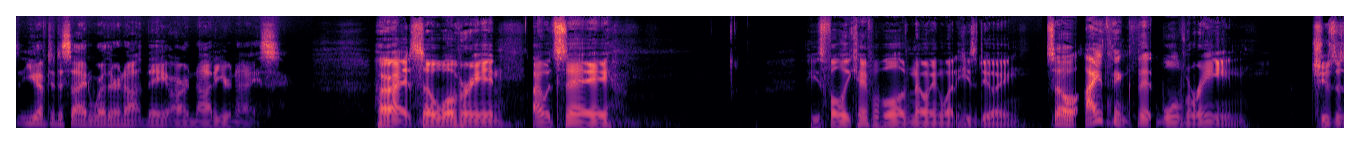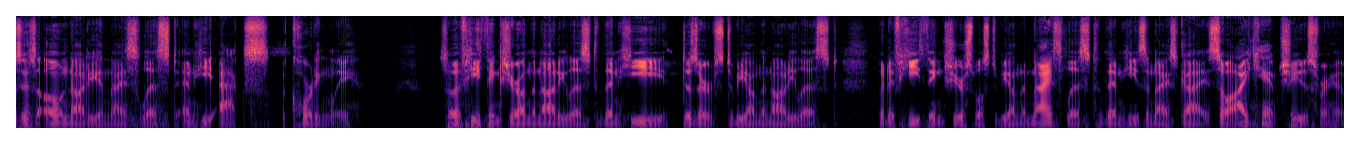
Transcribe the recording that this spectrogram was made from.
You have to decide whether or not they are naughty or nice. All right, so Wolverine, I would say he's fully capable of knowing what he's doing. So I think that Wolverine chooses his own naughty and nice list and he acts accordingly. So if he thinks you're on the naughty list, then he deserves to be on the naughty list. But if he thinks you're supposed to be on the nice list, then he's a nice guy. So I can't choose for him.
